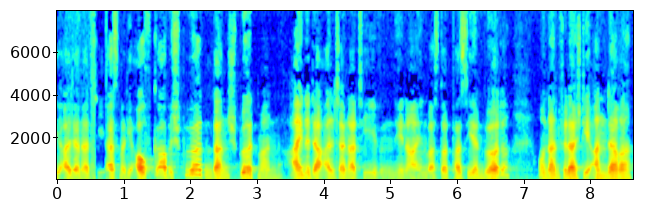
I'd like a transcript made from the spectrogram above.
die Alternative, erstmal die Aufgabe spürt und dann spürt man eine der Alternativen hinein, was dort passieren würde, und dann vielleicht die andere,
